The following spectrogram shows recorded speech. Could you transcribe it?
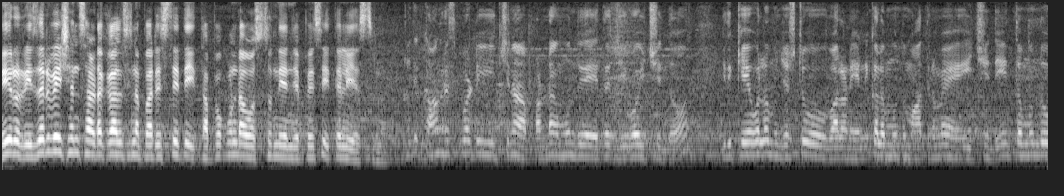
మీరు రిజర్వేషన్స్ అడగాల్సిన పరిస్థితి తప్పకుండా వస్తుంది అని చెప్పేసి తెలియజేస్తున్నారు ఇది కాంగ్రెస్ పార్టీ ఇచ్చిన పండగ ముందు ఏదైతే జీవో ఇచ్చిందో ఇది కేవలం జస్ట్ వాళ్ళని ఎన్నికల ముందు మాత్రమే ఇచ్చింది. ఇంతకుముందు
